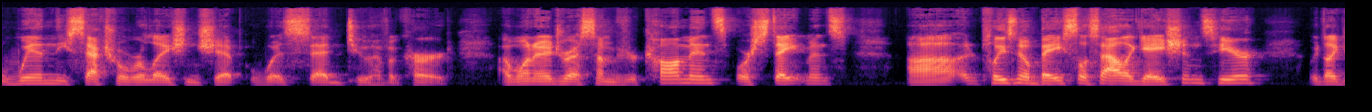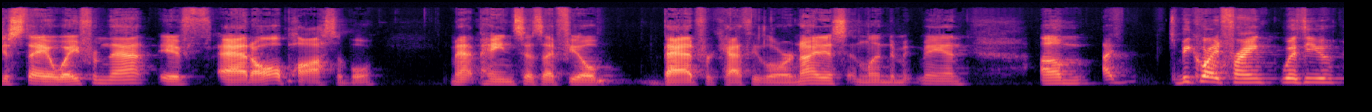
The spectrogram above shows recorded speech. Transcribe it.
when the sexual relationship was said to have occurred. I want to address some of your comments or statements. Uh, please, no baseless allegations here. We'd like to stay away from that if at all possible. Matt Payne says, I feel bad for Kathy Laurinaitis and Linda McMahon. Um, I, to be quite frank with you,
